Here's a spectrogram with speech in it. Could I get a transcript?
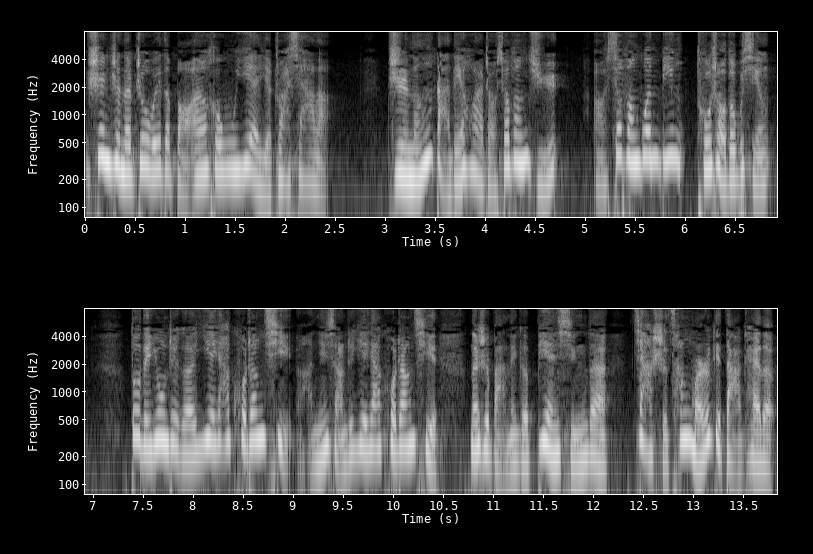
甚至呢，周围的保安和物业也抓瞎了，只能打电话找消防局啊，消防官兵徒手都不行。都得用这个液压扩张器啊！您想，这液压扩张器那是把那个变形的驾驶舱门给打开的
